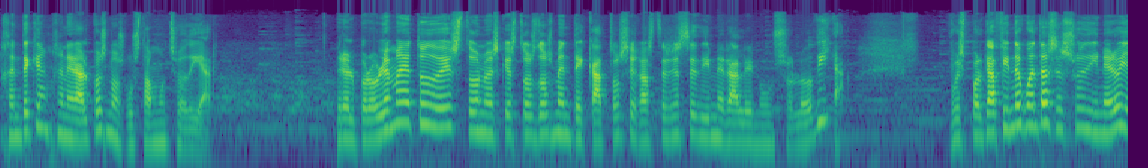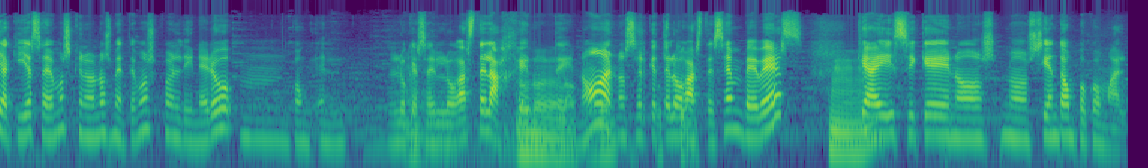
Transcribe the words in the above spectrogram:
gente que en general pues nos gusta mucho odiar. Pero el problema de todo esto no es que estos dos mentecatos se gasten ese dineral en un solo día. Pues porque a fin de cuentas es su dinero y aquí ya sabemos que no nos metemos con el dinero mm, con- en lo que se lo gaste la gente, no, ¿no? no, no, A no ser que te lo gastes en bebés, que ahí sí que nos, nos sienta un poco mal.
